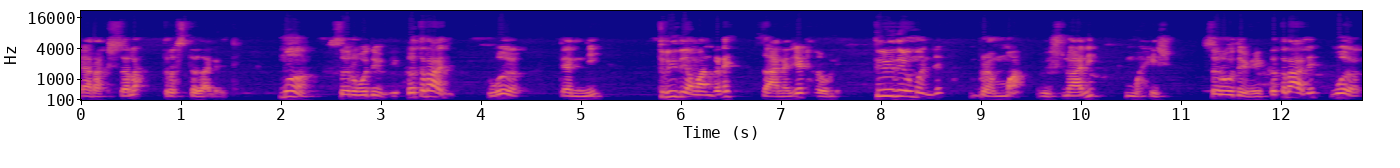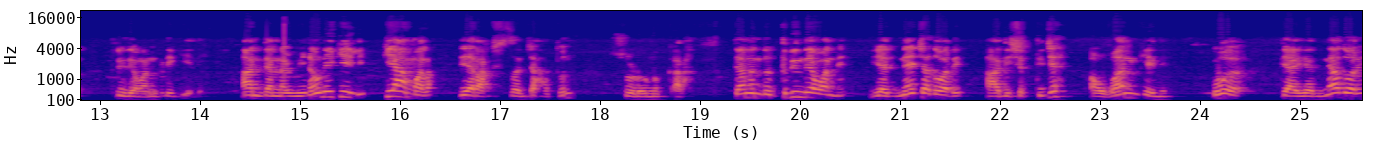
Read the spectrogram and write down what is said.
या राक्षसाला त्रस्त झाले होते. मग सर्व देव एकत्र आले व त्यांनी त्रिदेवांकडे जाण्याचे ठरवले. त्रिदेव म्हणजे ब्रह्मा विष्णू आणि महेश. सर्व देव एकत्र आले व त्रिदेवांकडे गेले. आणि त्यांना विनवणी केली की आम्हाला या राक्षसाच्या हातून सोडवणूक करा. त्यानंतर त्रिदेवांनी यज्ञाच्या द्वारे आदिशक्तीचे आव्हान केले व त्या यज्ञाद्वारे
